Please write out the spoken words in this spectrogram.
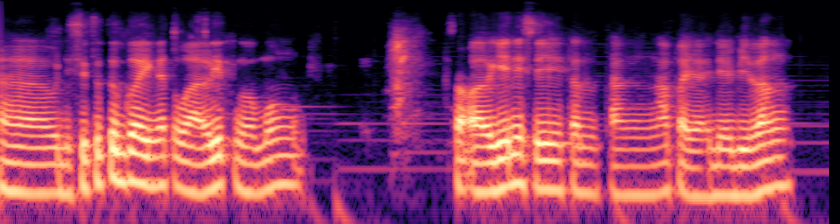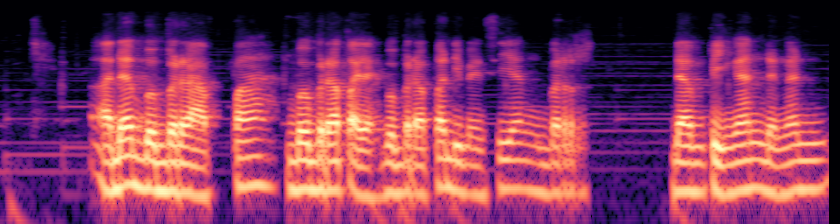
eh, di situ tuh gue inget Walid ngomong soal gini sih tentang apa ya? Dia bilang ada beberapa beberapa ya beberapa dimensi yang berdampingan dengan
